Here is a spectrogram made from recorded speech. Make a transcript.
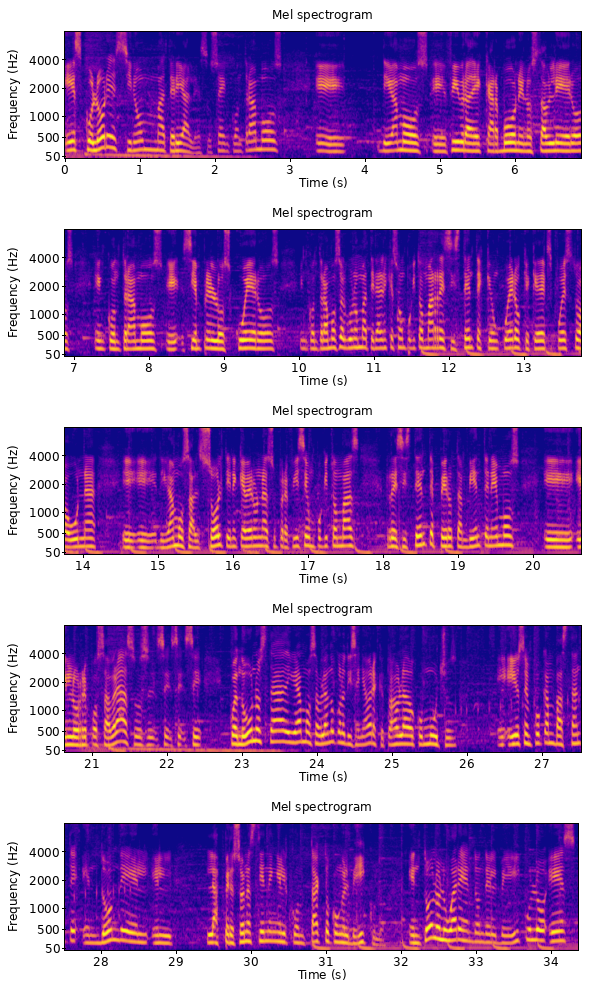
es colores, sino materiales. O sea, encontramos eh, digamos, eh, fibra de carbón en los tableros, encontramos eh, siempre los cueros, encontramos algunos materiales que son un poquito más resistentes que un cuero que queda expuesto a una, eh, digamos, al sol, tiene que haber una superficie un poquito más resistente, pero también tenemos en los reposabrazos, cuando uno está, digamos, hablando con los diseñadores, que tú has hablado con muchos, ellos se enfocan bastante en dónde las personas tienen el contacto con el vehículo en todos los lugares en donde el vehículo es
